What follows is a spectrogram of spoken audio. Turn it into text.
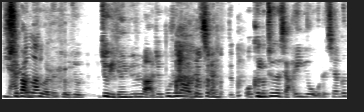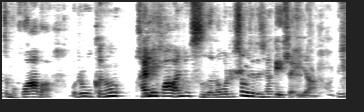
一时半刻的就就就已经晕了，就不知道这钱，我可能就在想，哎呦，我这钱可怎么花吧？我这我可能还没花完就死了，我这剩下的钱给谁呀？你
